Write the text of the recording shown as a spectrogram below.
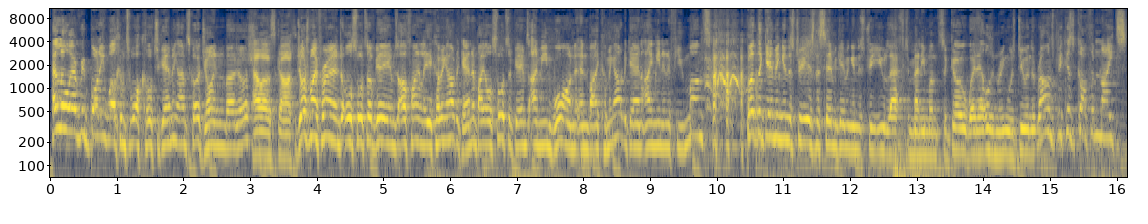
Hello, everybody. Welcome to What Culture Gaming. I'm Scott, joined by Josh. Hello, Scott. Josh, my friend, all sorts of games are finally coming out again, and by all sorts of games, I mean one, and by coming out again, I mean in a few months. but the gaming industry is the same gaming industry you left many months ago when Elden Ring was doing the rounds because Gotham Knights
